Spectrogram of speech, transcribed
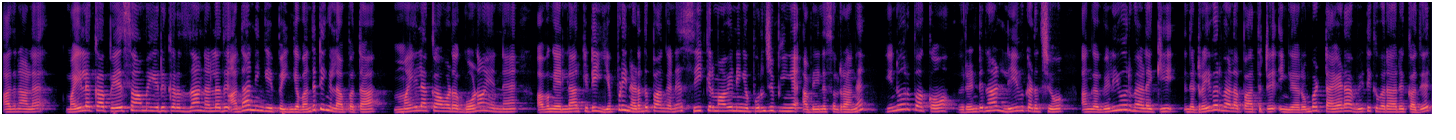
அதனால மயிலக்கா பேசாம இருக்கிறது தான் நல்லது. அதான் நீங்க இப்ப இங்க வந்துட்டீங்களா அப்பத்தா? மயிலக்காவோட குணம் என்ன? அவங்க எல்லார்கிட்டையும் எப்படி நடந்துப்பாங்கன்னு சீக்கிரமாவே நீங்க புரிஞ்சுப்பீங்க அப்படின்னு சொல்றாங்க. இன்னொரு பக்கம் ரெண்டு நாள் லீவு கிடச்சும் அங்கே வெளியூர் வேலைக்கு இந்த டிரைவர் வேலை பார்த்துட்டு இங்கே ரொம்ப டயர்டாக வீட்டுக்கு வராரு கதிர்.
